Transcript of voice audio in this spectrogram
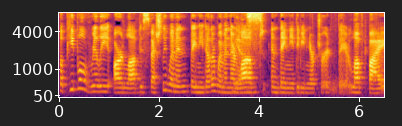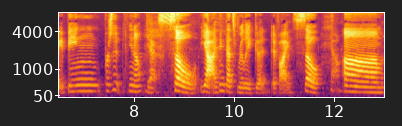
But people really are loved, especially women. They need other women. They're Yes. loved and they need to be nurtured. They are loved by being pursued, you know? Yes. So, yeah, I think that's really good advice. So, Yeah. um,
